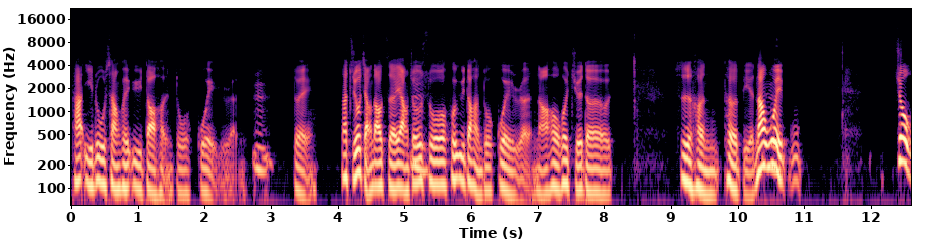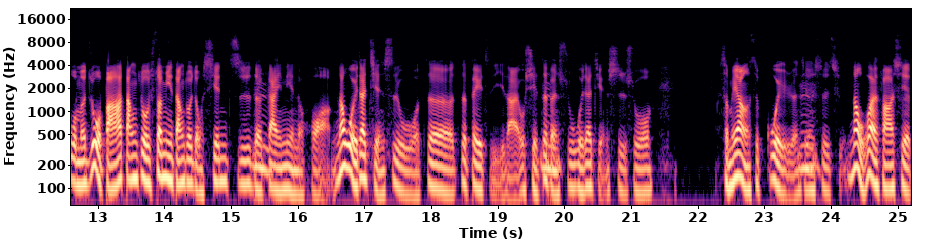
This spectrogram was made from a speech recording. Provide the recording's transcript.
他一路上会遇到很多贵人。嗯，对。那只有讲到这样，就是说会遇到很多贵人，然后会觉得是很特别。那我也就我们如果把它当做算命，当做一种先知的概念的话，嗯、那我也在检视我这这辈子以来，我写这本书，我也在检视说什么样是贵人这件事情。嗯、那我后来发现，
